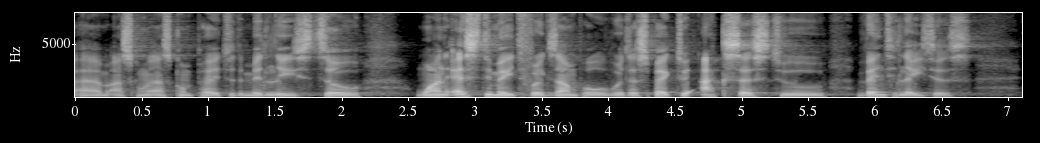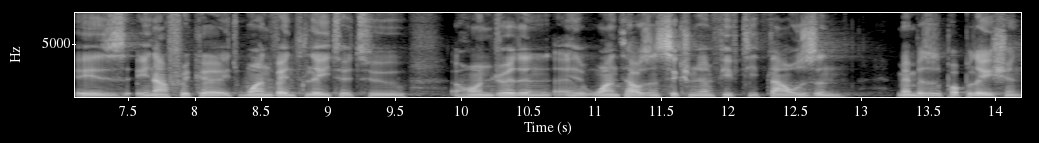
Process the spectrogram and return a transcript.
um, as, as compared to the Middle East. So one estimate, for example, with respect to access to ventilators, is in Africa, it's one ventilator to 1,650,000 uh, members of the population,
